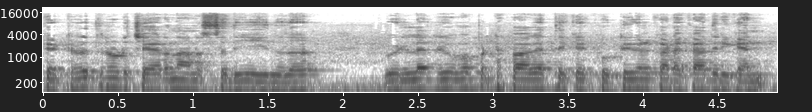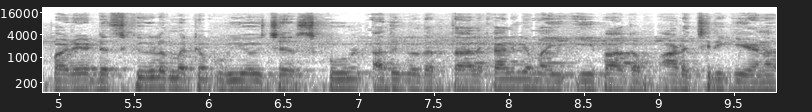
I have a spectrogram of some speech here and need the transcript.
കെട്ടിടത്തിനോട് ചേർന്നാണ് സ്ഥിതി ചെയ്യുന്നത്. വിള്ളൽ രൂപപ്പെട്ട ഭാഗത്തേക്ക് കുട്ടികൾ കടക്കാതിരിക്കാൻ പഴയ ഡെസ്കുകളും മറ്റും ഉപയോഗിച്ച് സ്കൂൾ അധികൃതർ താൽക്കാലികമായി ഈ ഭാഗം അടച്ചിരിക്കുകയാണ്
